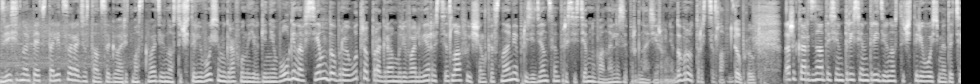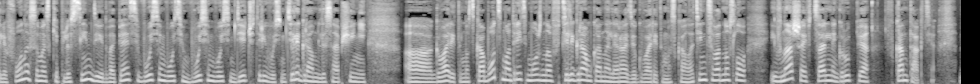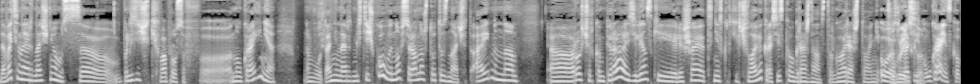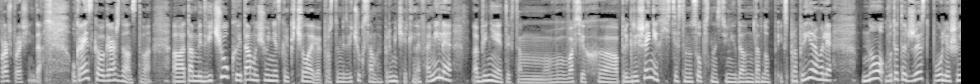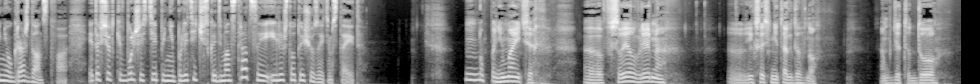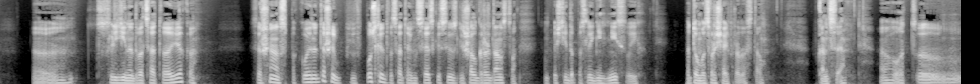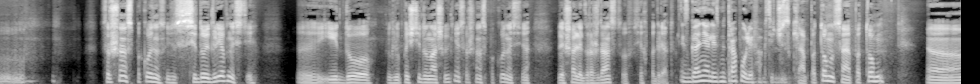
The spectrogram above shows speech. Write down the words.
10.05, столица, радиостанция «Говорит Москва», 94.8, микрофон Евгения Волгина. Всем доброе утро, программа «Револьвер» Ростислав Ищенко. С нами президент Центра системного анализа и прогнозирования. Доброе утро, Ростислав. Доброе утро. Наши координаты 7373948, это телефон, смски плюс 7 925 88 88 948. Телеграмм для сообщений а, «Говорит МСК-бот». Смотреть можно в телеграм-канале «Радио говорит МСК» латиница в одно слово и в нашей официальной группе ВКонтакте. Давайте, наверное, начнем с э, политических вопросов э, на Украине. Вот, они, наверное, местечковые, но все равно что-то значат. А именно росчерком пера Зеленский лишает нескольких человек российского гражданства, говоря, что они... О, украинского. Российского, украинского, прошу прощения, да. Украинского гражданства. А, там Медведчук и там еще несколько человек. Просто Медведчук самая примечательная фамилия. Обвиняет их там во всех а, прегрешениях. Естественно, собственность у них давно-давно экспроприировали. Но вот этот жест по лишению гражданства, это все-таки в большей степени политическая демонстрация или что-то еще за этим стоит? Ну, понимаете, в свое время, э, и, кстати, не так давно, там где-то до э, середины 20 века, совершенно спокойно, даже после 20 века Советский Союз лишал гражданства почти до последних дней своих. Потом возвращать, правда, стал в конце. Вот. Совершенно спокойно, с седой древности и до почти до наших дней совершенно спокойно себе лишали гражданства всех подряд. Изгоняли из метрополии фактически. А потом, а потом э,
